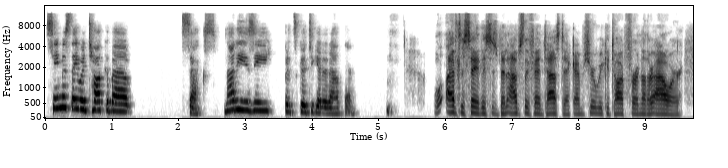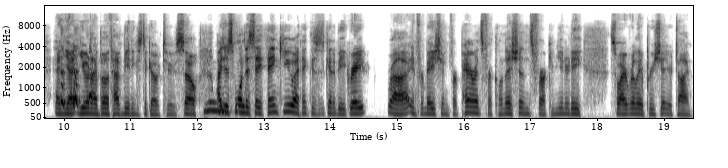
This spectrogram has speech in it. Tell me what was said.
Same as they would talk about sex. Not easy, but it's good to get it out there. Well, I have to say, this has been absolutely fantastic. I'm sure we could talk for another hour, and yet you and I both have meetings to go to. So I just wanted to say thank you. I think this is going to be great uh, information for parents, for clinicians, for our community. So I really appreciate your time.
